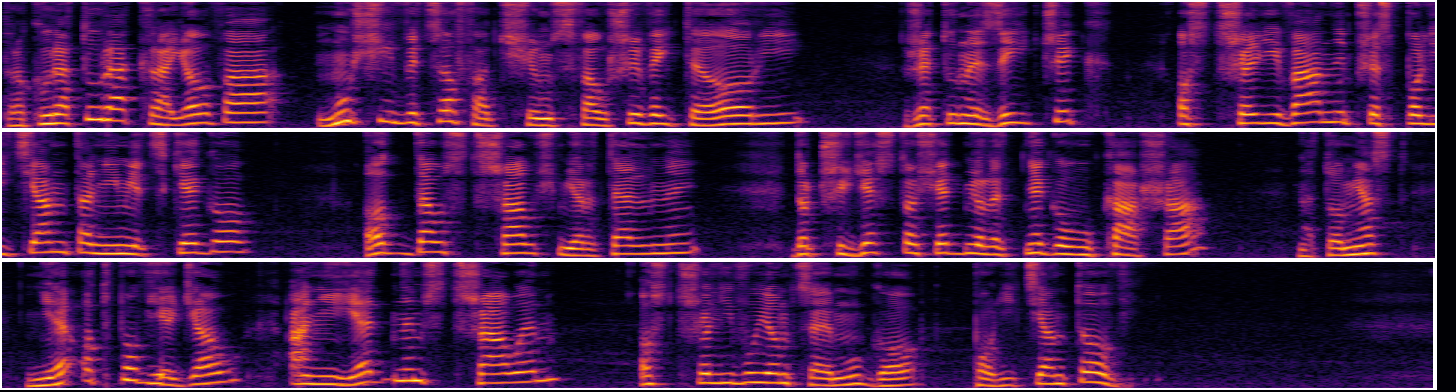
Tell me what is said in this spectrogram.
Prokuratura Krajowa musi wycofać się z fałszywej teorii, że Tunezyjczyk ostrzeliwany przez policjanta niemieckiego oddał strzał śmiertelny do 37-letniego Łukasza, natomiast nie odpowiedział ani jednym strzałem ostrzeliwującemu go policjantowi.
